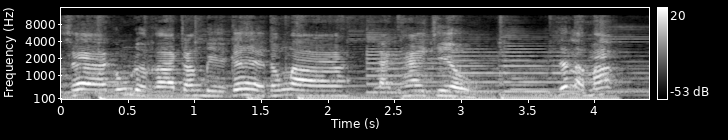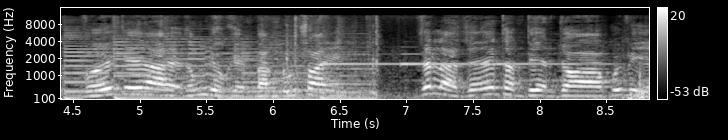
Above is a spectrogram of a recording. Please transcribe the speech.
Xe cũng được trang bị cái hệ thống lạnh hai chiều. Rất là mát, với cái hệ thống điều khiển bằng núm xoay. Rất là dễ thuận tiện cho quý vị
